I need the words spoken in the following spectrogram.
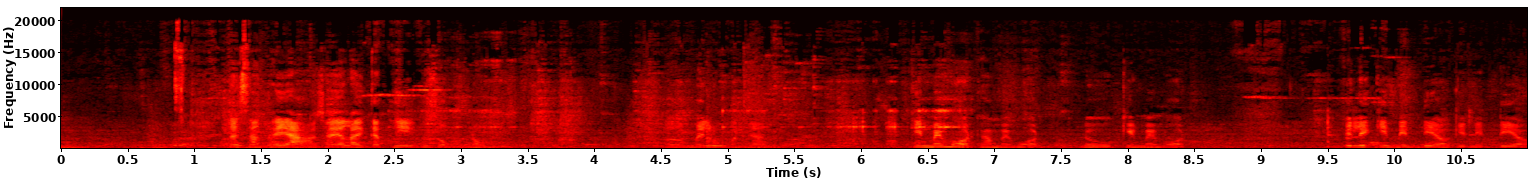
ม แต่สังขยาใช้อะไรกะทิผสมนม เออ ไม่รู้เหมือนกัน กินไม่หมดค่ะไม่หมด ดูกินไม่หมดฟิลลี่กินนิดเดียว กินนิดเดียว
